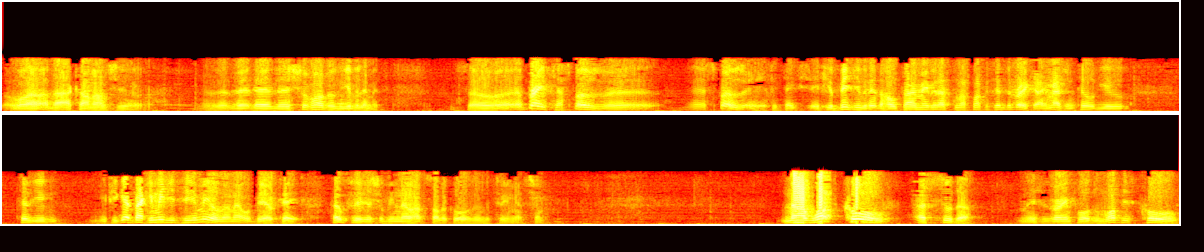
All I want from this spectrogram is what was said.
Well, I can't answer you. The, the, the, the doesn't give a limit. So a break, I suppose, uh, I suppose if it takes, if you're busy with it the whole time, maybe that's not, not considered a break. I imagine till you, till you, if you get back immediately to your meal, then that would be okay. Hopefully there should be no hot calls in between. That's now, what's called a Suda? And this is very important. What is called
